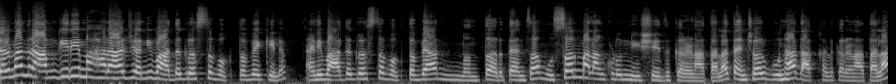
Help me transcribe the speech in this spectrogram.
दरम्यान रामगिरी महाराज यांनी वादग्रस्त वक्तव्य केलं आणि वादग्रस्त वक्तव्यानंतर त्यांचा मुसलमानांकडून निषेध करण्यात आला त्यांच्यावर गुन्हा दाखल करण्यात आला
